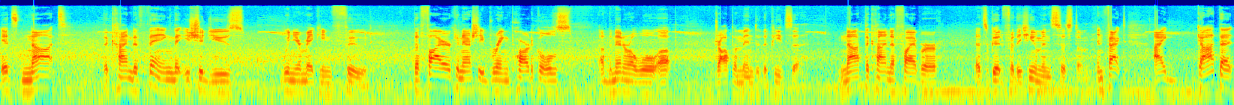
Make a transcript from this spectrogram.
it's not the kind of thing that you should use when you're making food. The fire can actually bring particles of the mineral wool up, drop them into the pizza. Not the kind of fiber that's good for the human system. In fact, I got that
